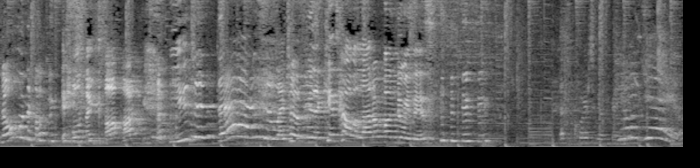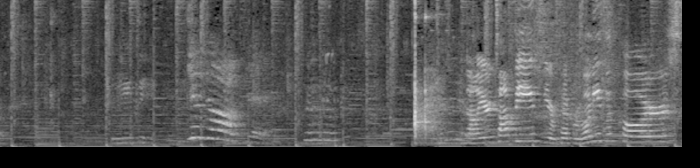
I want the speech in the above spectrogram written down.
No, no. Oh my god. You did that. So I Trust me, the kids have a lot of fun doing this. Of course, we're gonna. Go jail. We need to. Get out now your toppings, your pepperonis, of course.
